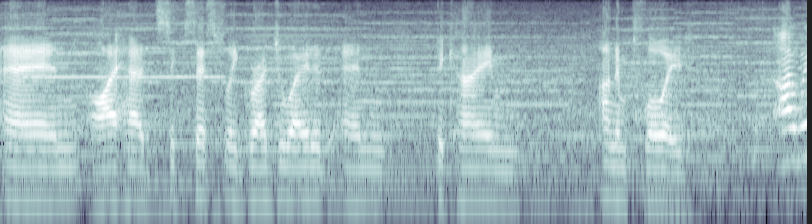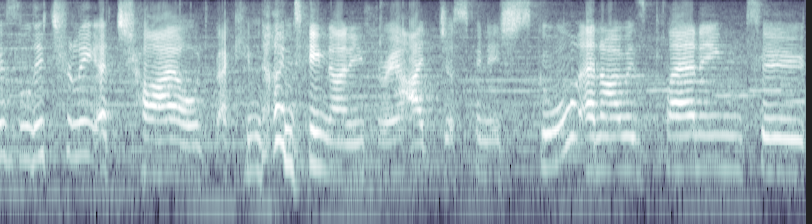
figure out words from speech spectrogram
and I had successfully graduated and became unemployed. I was literally a child back in 1993. I'd just finished school and I was planning to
